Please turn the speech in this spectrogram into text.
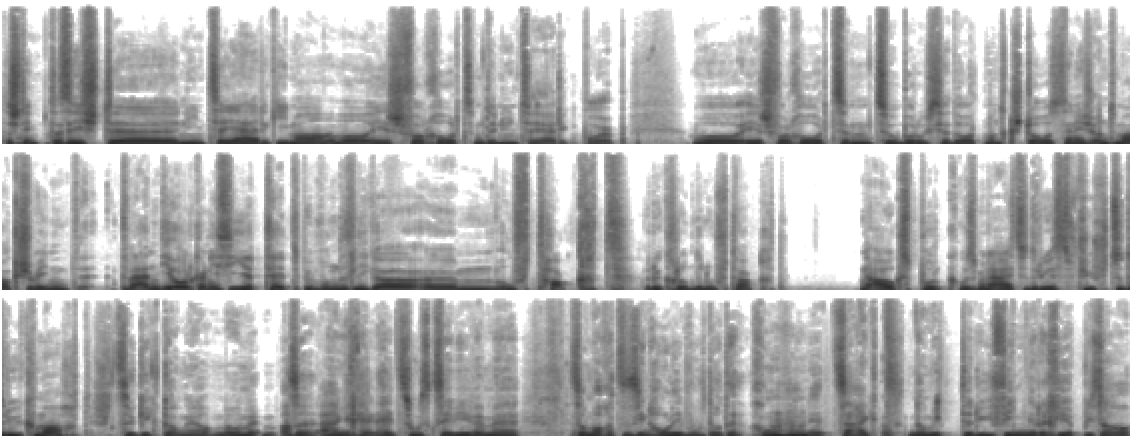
das stimmt. Das ist der 19-jährige Mann, der erst vor kurzem, der 19-jährige Bub, der erst vor kurzem zu Borussia Dortmund gestoßen ist und mal geschwind die Wende organisiert hat beim Bundesliga ähm, Auftakt, Rückrundenauftakt. In Augsburg aus einem 1 zu 3 ein 5 zu 3 gemacht. Ist zügig gegangen, ja. Also eigentlich hat es ausgesehen, wie wenn man, so machen sie es in Hollywood, oder? Kommt mhm. rein, zeigt noch mit drei Fingern etwas an,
